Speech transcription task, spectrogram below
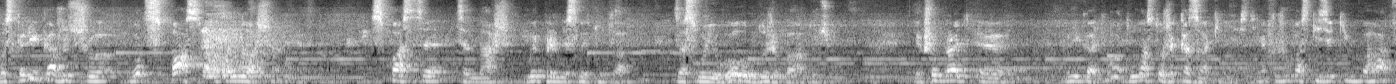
москалі кажуть, що от спас це наше. Спас це, це наше. Ми принесли туди на свою голову дуже багато чого. Якщо брати, е, мені кажуть, от у вас теж казаки є. Я кажу, у вас кізяків багато.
